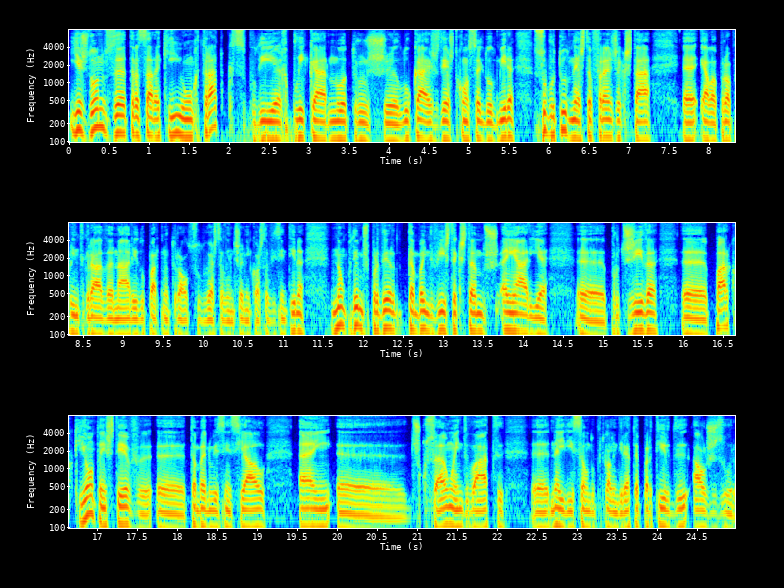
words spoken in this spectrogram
e ajudou-nos a traçar aqui um retrato que se podia replicar noutros eh, locais deste Conselho de Odmira, sobretudo nesta franja que está eh, ela própria integrada na área do Parque Natural Sudoeste Alentejano e Costa Vicentina. Não podemos perder também de vista que estamos em área uh, protegida, uh, parque que ontem esteve uh, também no essencial em discussão, em debate na edição do Portugal em Direto a partir de Algesur.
